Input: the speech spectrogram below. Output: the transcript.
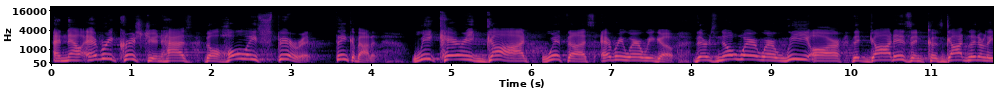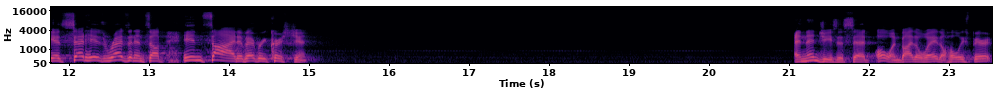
And now every Christian has the Holy Spirit. Think about it. We carry God with us everywhere we go. There's nowhere where we are that God isn't because God literally has set his residence up inside of every Christian. And then Jesus said, Oh, and by the way, the Holy Spirit,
